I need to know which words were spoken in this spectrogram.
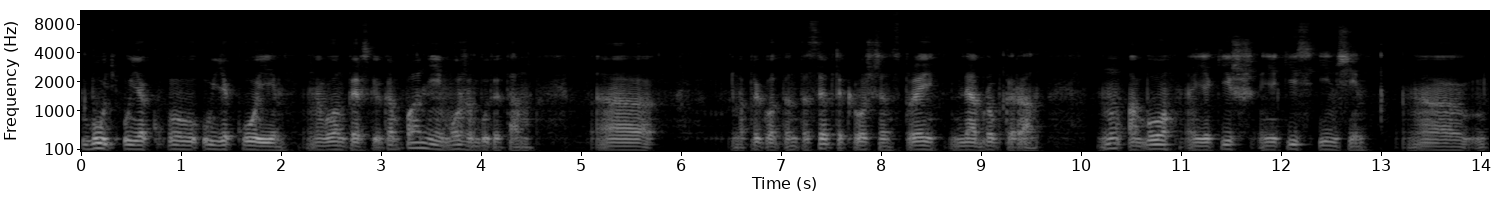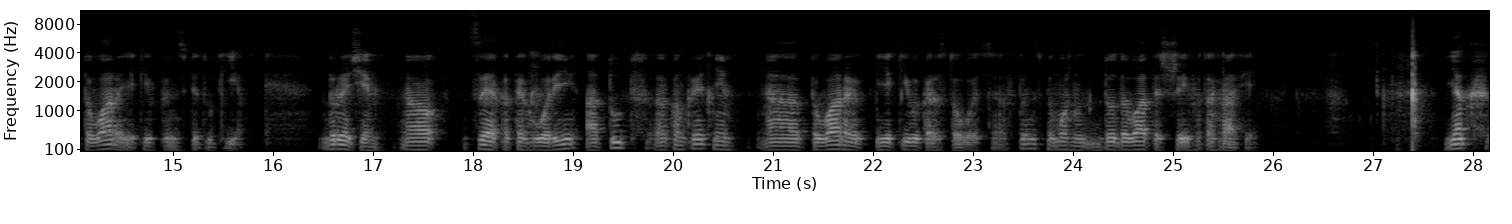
будь у, як, у, якої волонтерської компанії може бути там, е, наприклад, антисептик, розчин спрей для обробки ран. Ну або які ж, якісь інші товари, які в принципі тут є. До речі, це категорії, а тут е, конкретні е, товари, які використовуються. В принципі, можна додавати ще й фотографії. Як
